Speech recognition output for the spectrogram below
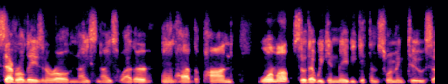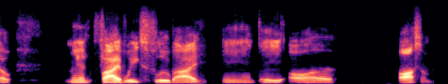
several days in a row of nice, nice weather and have the pond warm up so that we can maybe get them swimming too. So, man, five weeks flew by and they are awesome.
